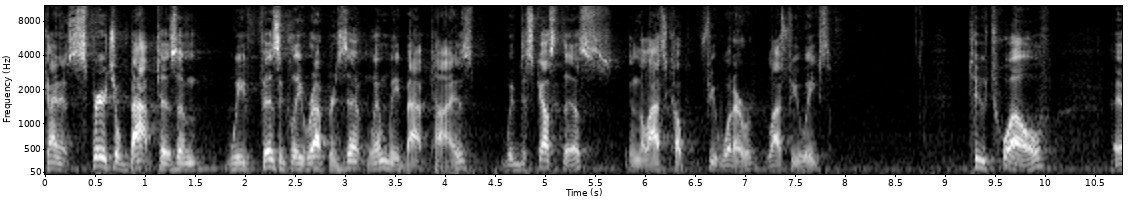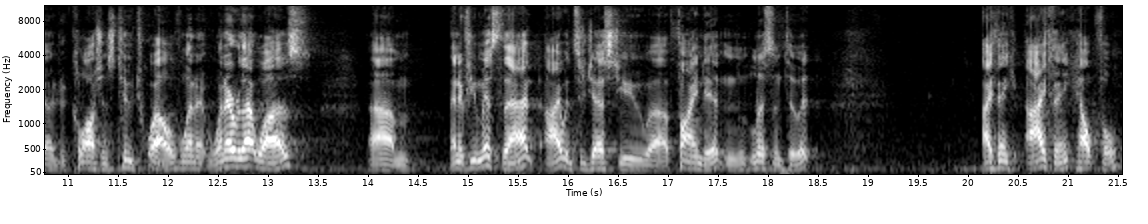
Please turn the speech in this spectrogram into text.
kind of spiritual baptism we physically represent when we baptize. We've discussed this in the last couple, few, whatever, last few weeks. 2.12, uh, Colossians 2.12, when it, whenever that was. Um, and if you missed that, I would suggest you uh, find it and listen to it. I think, I think helpful.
